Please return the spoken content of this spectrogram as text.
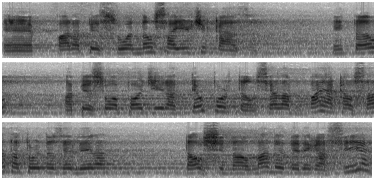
é para a pessoa não sair de casa. Então, a pessoa pode ir até o portão. Se ela vai à calçada, a tornozeleira dá o sinal lá na delegacia,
